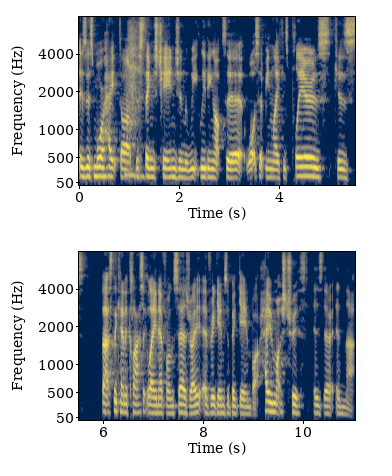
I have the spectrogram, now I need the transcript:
is this more hyped up? Does things change in the week leading up to it? What's it been like as players? Because that's the kind of classic line everyone says, right? Every game's a big game, but how much truth is there in that?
